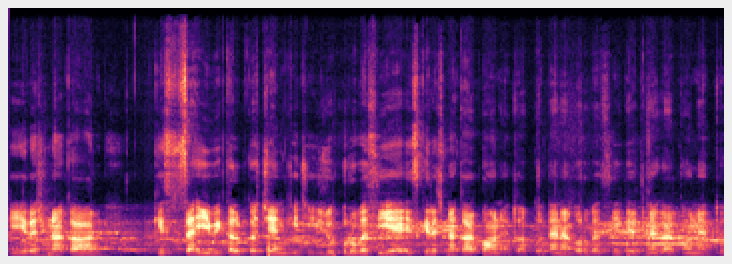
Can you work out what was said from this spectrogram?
की रचनाकार किस सही विकल्प का चयन कीजिए। जो उर्वशी है, इसके रचनाकार कौन है? तो आपको बताना है, उर्वशी के रचनाकार कौन है? तो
